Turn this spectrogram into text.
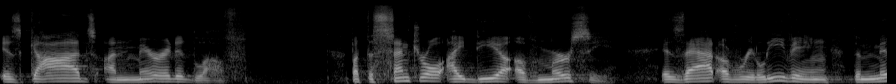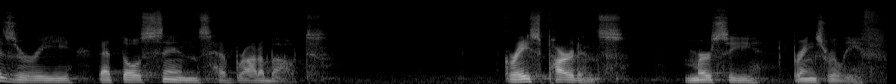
is God's unmerited love. But the central idea of mercy is that of relieving the misery that those sins have brought about. Grace pardons, mercy brings relief.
